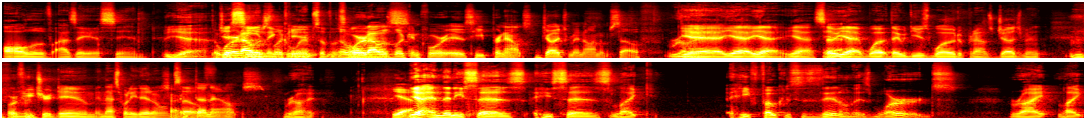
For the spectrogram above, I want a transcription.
all of Isaiah's sin. Yeah. The Just word I was the looking glimpse of the word I was looking for is he pronounced judgment on himself. Right. Yeah, yeah, yeah, yeah. So Yeah. yeah, what they would use woe to pronounce judgment or Mhm. future doom, and that's what he did on Sorry, himself. denounce. Right. Yeah. Yeah, and then he says he says like he focuses in on his words, right? Like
